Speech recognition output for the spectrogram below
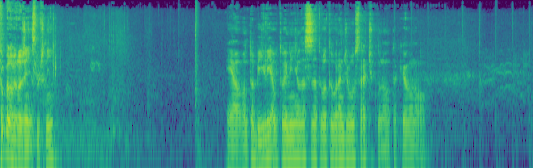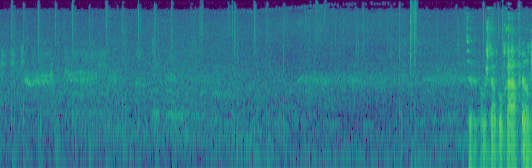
to bylo vyloženě slušný. Jo, on to bílý auto vyměnil zase za tuhle tu oranžovou sračku, no, tak jo, no. To je, že tam kouká na film.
